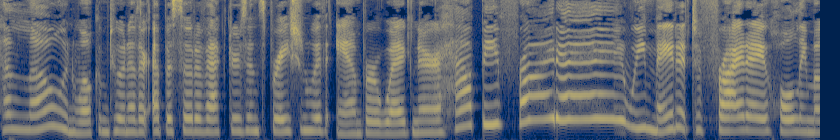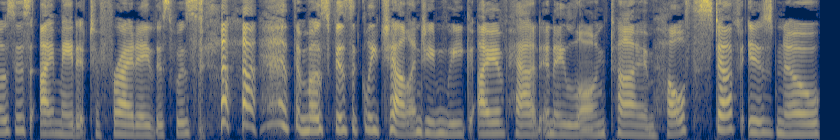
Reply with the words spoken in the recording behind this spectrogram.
Hello, and welcome to another episode of Actors Inspiration with Amber Wagner. Happy Friday! We made it to Friday. Holy Moses, I made it to Friday. This was the most physically challenging week I have had in a long time. Health stuff is no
